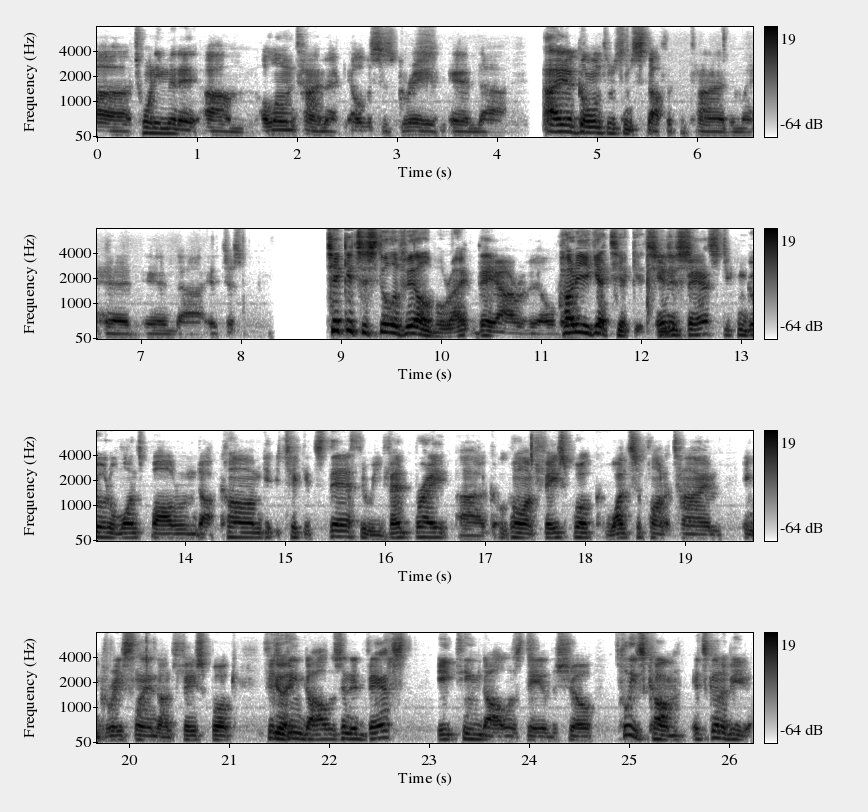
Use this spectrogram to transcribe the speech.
uh, 20 minute um, alone time at Elvis's grave, and uh, I had going through some stuff at the time in my head, and uh, it just Tickets are still available, right? they are available. How do you get tickets? You in just- advance, you can go to onceballroom.com, get your tickets there through Eventbrite. Uh, go, go on Facebook, Once Upon a Time in Graceland on Facebook. $15 in advance, $18 day of the show. Please come. It's going to be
